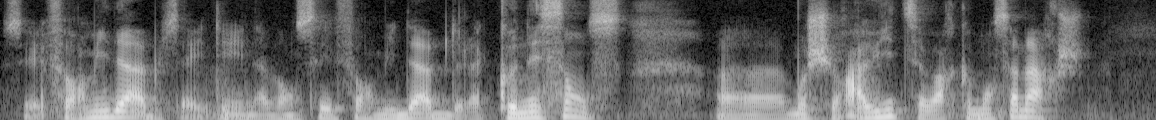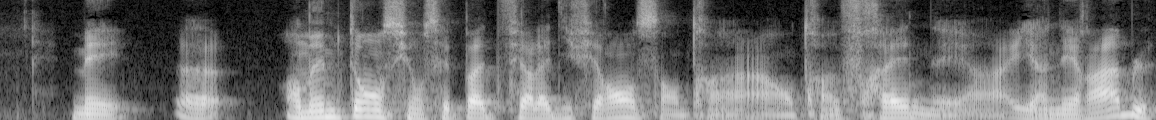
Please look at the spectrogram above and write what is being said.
C'est formidable, ça a été une avancée formidable de la connaissance. moi, je suis ravi de savoir comment ça marche. Mais en même temps, si on ne sait pas faire la différence entre un, entre un frêne et un, érable,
